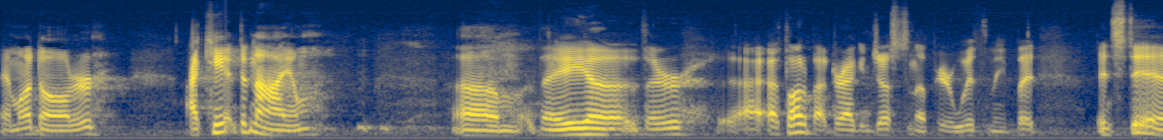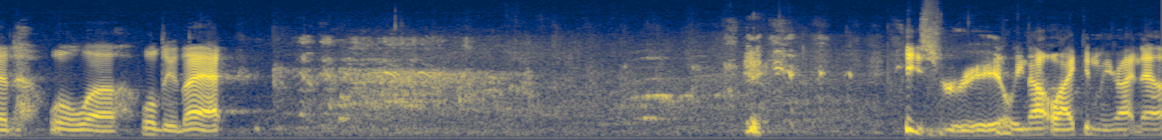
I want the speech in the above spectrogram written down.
and my daughter. I can't deny them. Um, they, uh, they're, I, I, thought about dragging Justin up here with me, but instead, we'll, uh, we'll do that. He's really not liking me right now.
